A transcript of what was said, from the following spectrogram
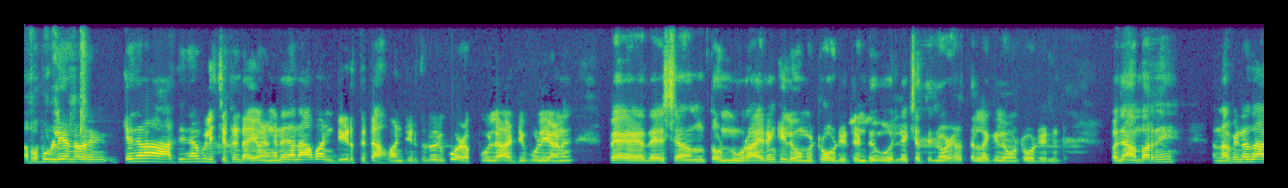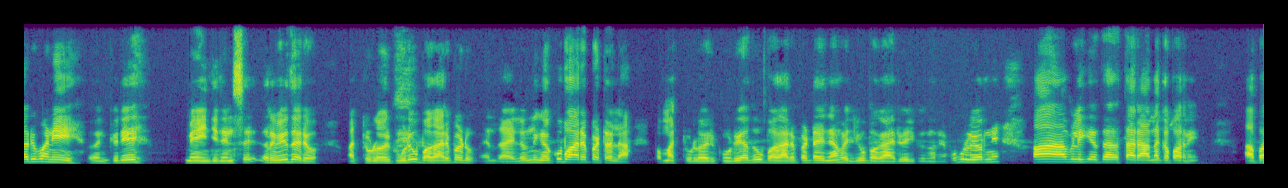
അപ്പൊ പുള്ളി എന്നെ "എനിക്ക് ഞാൻ ആദ്യം ഞാൻ വിളിച്ചിട്ടുണ്ടായി. അങ്ങനെ ഞാൻ ആ വണ്ടി എടുത്തിട്ടാ. വണ്ടി എടുത്തിട്ട് ഒരു കുഴപ്പമില്ല. അടിപൊളിയാണ്. ഇപ്പൊ ഏകദേശം തൊണ്ണൂറായിരം കിലോമീറ്റർ ഓടിയിട്ടുണ്ട്. ഒരു ലക്ഷത്തിനോട് അടുത്തുള്ള കിലോമീറ്റർ ഓടിയിട്ടുണ്ട്. അപ്പൊ ഞാൻ പറഞ്ഞു എന്നാ പിന്നെ ആ ഒരു പണി. എനിക്കൊരു മെയിന്റെനൻസ് റിവ്യൂ തരുമോ മറ്റുള്ളവർക്കും കൂടി ഉപകാരപ്പെടും. എന്തായാലും നിങ്ങൾക്ക് ഉപകാരപ്പെട്ടല്ല അപ്പൊ മറ്റുള്ളവർക്കും കൂടി അത് ഉപകാരപ്പെട്ട് കഴിഞ്ഞാൽ വലിയ ഉപകാരമായിരിക്കും എന്ന് പറഞ്ഞു അപ്പൊ പുള്ളി പറഞ്ഞു ആ വിളിക്ക തരാന്നൊക്കെ പറഞ്ഞു. അപ്പൊ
